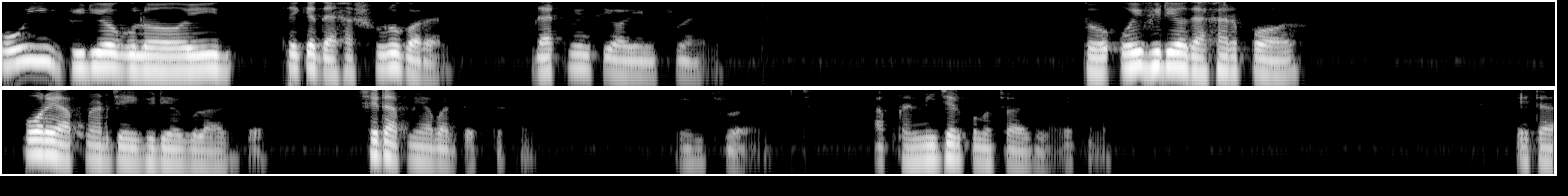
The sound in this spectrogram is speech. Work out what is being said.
ওই ভিডিওগুলোই থেকে দেখা শুরু করেন that means you are influenced তো ওই ভিডিও দেখার পর, পরে আপনার যেই ভিডিওগুলো আসবে, সেটা আপনি আবার দেখতেছেন। ইনফ্লুয়েন্সড আপনার নিজের কোনো চয়েস নাই এখানে। এটা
